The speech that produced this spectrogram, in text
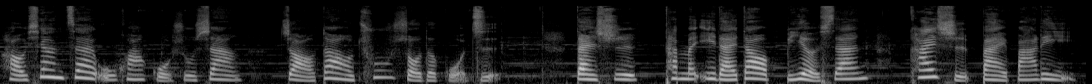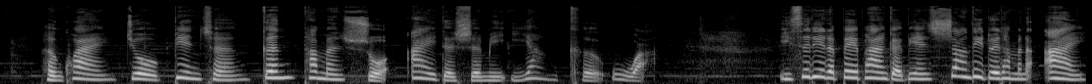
好像在无花果树上找到初熟的果子。但是他们一来到比尔山，开始拜巴力，很快就变成跟他们所爱的神明一样可恶啊！以色列的背叛，改变上帝对他们的爱，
